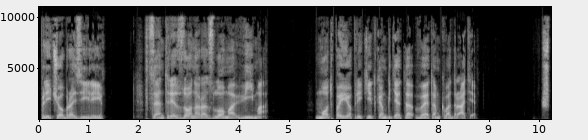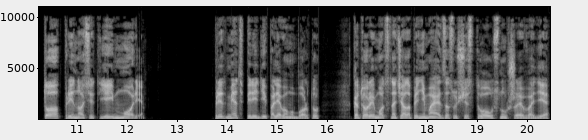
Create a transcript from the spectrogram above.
плечо Бразилии. В центре зона разлома Вима. Мод по ее прикидкам где-то в этом квадрате. Что приносит ей море? Предмет впереди по левому борту, который Мод сначала принимает за существо, уснувшее в воде,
